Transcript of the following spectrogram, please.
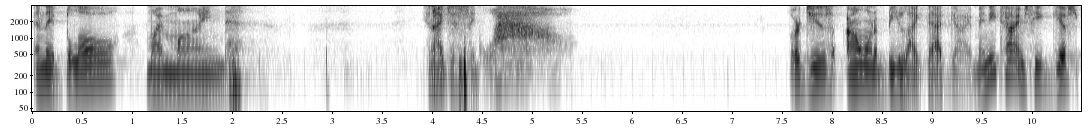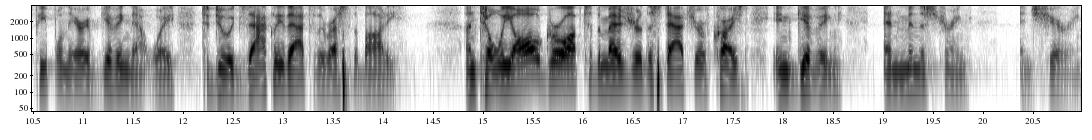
And they blow my mind. And I just think, wow. Lord Jesus, I want to be like that guy. Many times He gifts people in the area of giving that way to do exactly that to the rest of the body until we all grow up to the measure of the stature of Christ in giving and ministering and sharing.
